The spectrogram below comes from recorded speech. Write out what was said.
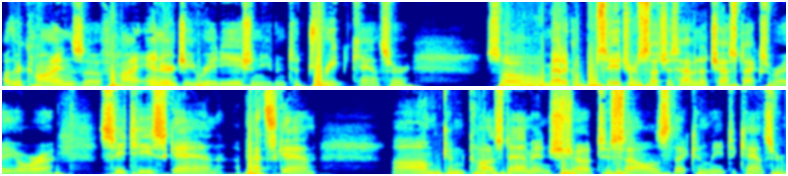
other kinds of high energy radiation, even to treat cancer so, medical procedures such as having a chest x ray or a CT scan, a PET scan, um, can cause damage uh, to cells that can lead to cancer.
